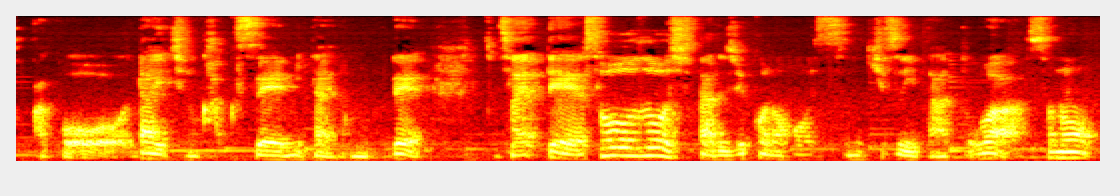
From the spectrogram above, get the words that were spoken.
とかこう、大地の覚醒みたいなもので、そうやって創造主たる自己の本質に気づいた後は、その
